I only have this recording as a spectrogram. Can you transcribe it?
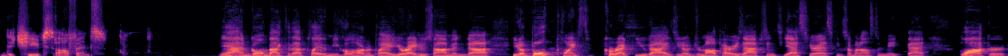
the Chiefs' offense. Yeah, and going back to that play, the Mecole Hardman play, you're right, Hussam, and uh, you know both points correct. You guys, you know Jamal Perry's absence. Yes, you're asking someone else to make that block or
